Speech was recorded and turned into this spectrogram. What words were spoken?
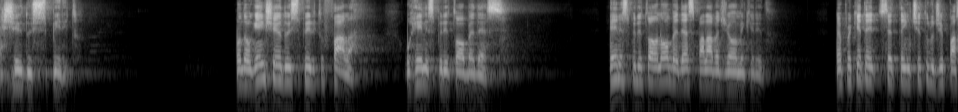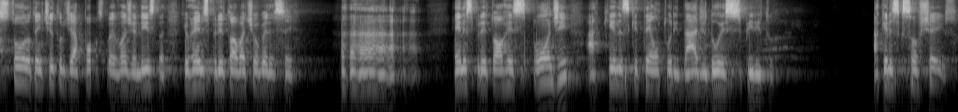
é cheio do Espírito. Quando alguém cheio do Espírito fala, o reino espiritual obedece. Reino espiritual não obedece palavra de homem, querido. Não é porque você tem título de pastor ou tem título de apóstolo, evangelista, que o reino espiritual vai te obedecer. reino espiritual responde àqueles que têm autoridade do Espírito, aqueles que são cheios.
